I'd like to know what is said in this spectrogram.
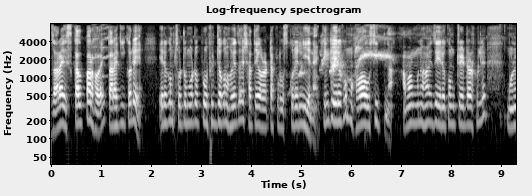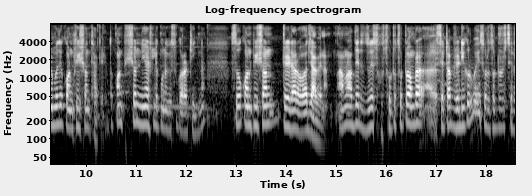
যারা স্কাল্পার হয়, তারা কি করে? এরকম ছোটো মোটো প্রফিট যখন হয়ে যায়, সাথে অর্ডারটা ক্লোজ করে নিয়ে নেয়। কিন্তু এরকম হওয়া উচিত না। আমার মনে হয় যে, এরকম ট্রেডার হলে মনের মধ্যে কনফিউশন থাকে। তো কনফিউশন নিয়ে আসলে কোনো কিছু করা ঠিক না। সো কনফিউশন ট্রেডার হওয়া যাবে না। আমাদের যে ছোটো ছোটো আমরা সেট রেডি করব, এই ছোটো ছোটো সেট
